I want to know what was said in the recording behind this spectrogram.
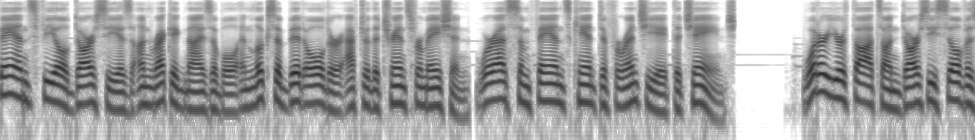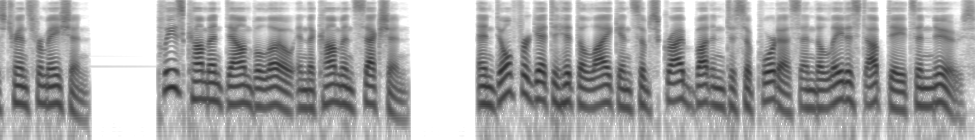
Fans feel Darcey is unrecognizable and looks a bit older after the transformation, whereas some fans can't differentiate the change. What are your thoughts on Darcey Silva's transformation? Please comment down below in the comments section. And don't forget to hit the like and subscribe button to support us and the latest updates and news.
